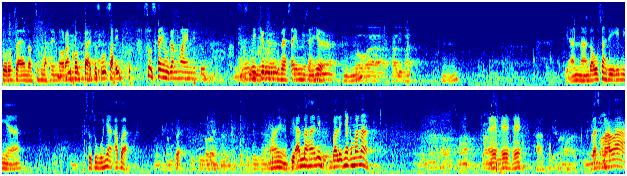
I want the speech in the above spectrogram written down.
suruh saya nerjemahin orang kota itu susah itu. Susah bukan main itu. Mikir bahasa Indonesia ya. bahwa kalimat. Di anna nggak usah di ini ya. Sesungguhnya apa? Sesungguhnya ini? Bi anna ini baliknya ke mana? Eh eh eh. Ah, Basmalah.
